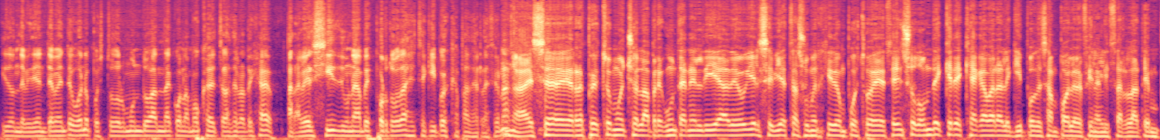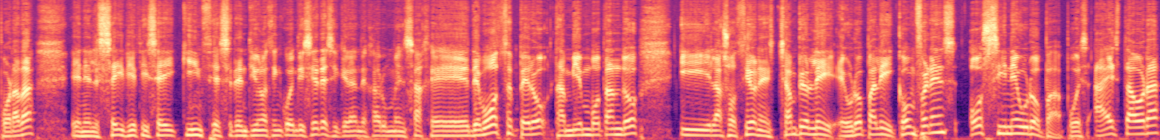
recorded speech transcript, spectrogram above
y donde evidentemente, bueno, pues todo el mundo anda con la mosca detrás de la oreja para ver si de una vez por todas este equipo es capaz de reaccionar. A ese respecto hecho la pregunta en el día de hoy. El Sevilla está sumergido en puesto de descenso. ¿Dónde crees que acabará el equipo de San Pablo al finalizar la temporada? En el 616 15 71 57 si quieren dejar un mensaje de voz, pero también votando y las opciones Champions League, Europa League, Conference o sin Europa. Pues a esta hora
